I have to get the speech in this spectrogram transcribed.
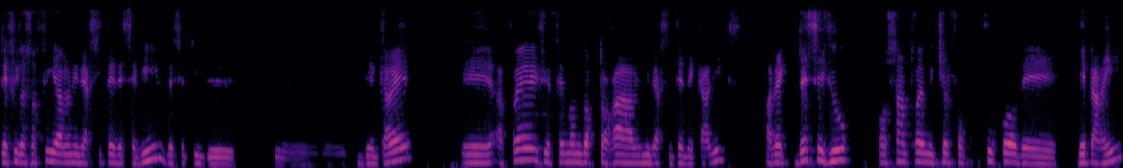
de philosophie à l'université de Séville, des études de, de, de et après, j'ai fait mon doctorat à l'université de Cadix avec des séjours au centre Michel Foucault de, de Paris.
